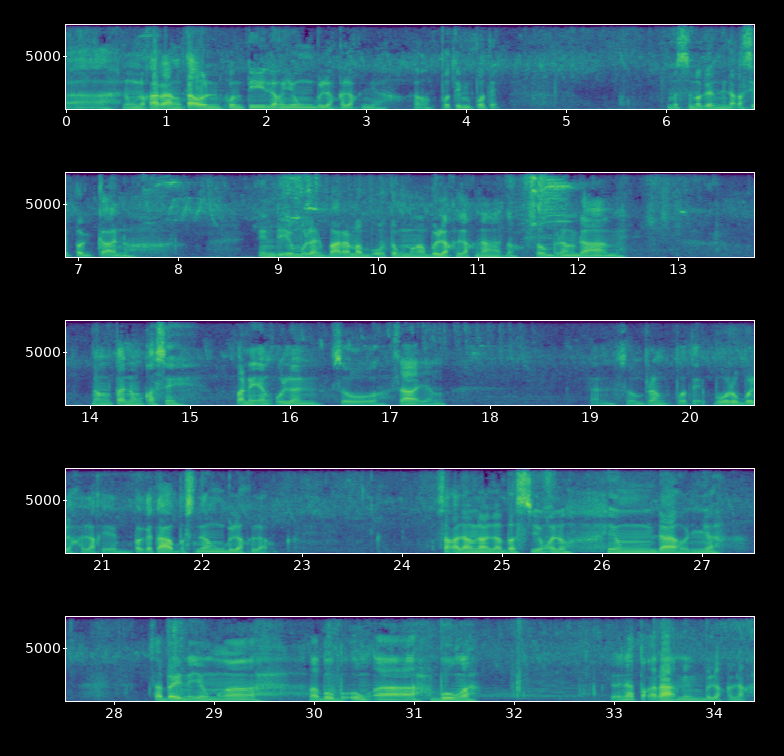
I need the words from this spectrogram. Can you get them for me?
Ah, nung nakaraang taon, konti lang yung bulaklak niya. Oh, puting-puti. Mas maganda kasi pagka ano, hindi umulan para mabuo tong mga bulaklak na to. Sobrang dami. Nang tanong kasi, panay ang ulan. So, sayang. Yan, sobrang puti. Puro bulaklak yan. Pagkatapos ng bulaklak, saka lang lalabas yung ano, yung dahon niya. Sabay na yung mga mabubuong ah, bunga. So, napakaraming bulaklak.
